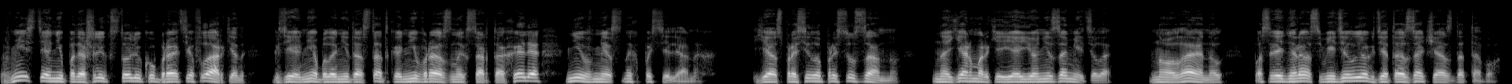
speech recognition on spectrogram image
Вместе они подошли к столику братьев Ларкин, где не было недостатка ни в разных сортах Эля, ни в местных поселянах. Я спросила про Сюзанну. На ярмарке я ее не заметила, но Лайонел последний раз видел ее где-то за час до того.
